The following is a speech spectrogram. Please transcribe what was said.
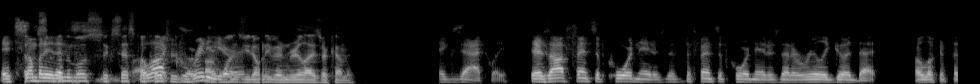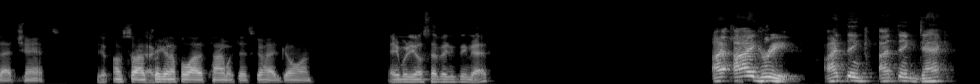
it's somebody some that's the most successful a lot coaches are, are ones you don't even realize are coming. Exactly. There's offensive coordinators, there's defensive coordinators that are really good that are looking for that chance. Yep, I'm sorry, exactly. I'm taking up a lot of time with this. Go ahead, go on. Anybody else have anything to add? I, I agree. I think I think Dak.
